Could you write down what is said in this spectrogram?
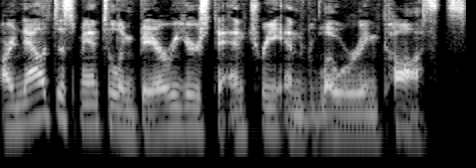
are now dismantling barriers to entry and lowering costs.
